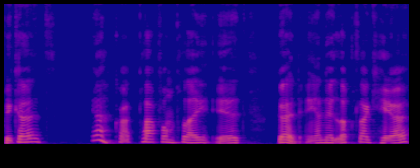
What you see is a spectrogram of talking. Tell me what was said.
because yeah, cross-platform play is good. And it looks like here,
